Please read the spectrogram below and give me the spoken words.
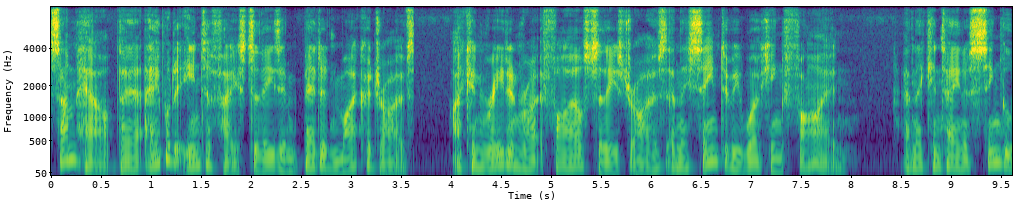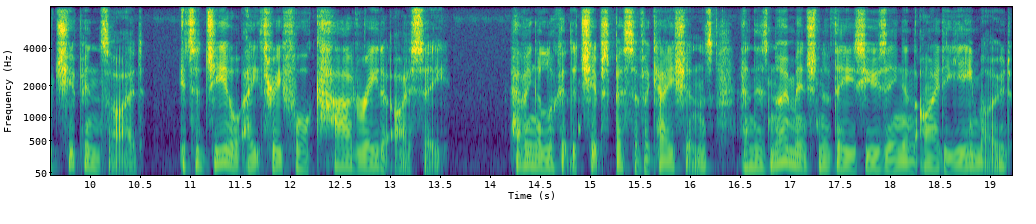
Somehow they are able to interface to these embedded microdrives. I can read and write files to these drives and they seem to be working fine. And they contain a single chip inside. It's a GL834 card reader IC. Having a look at the chip specifications, and there's no mention of these using an IDE mode,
